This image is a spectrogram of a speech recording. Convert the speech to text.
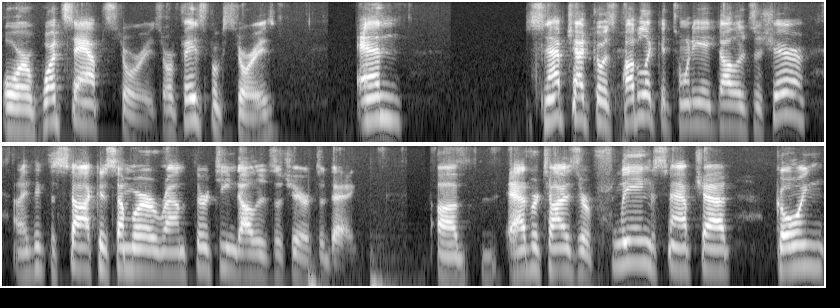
or WhatsApp stories or Facebook stories. And Snapchat goes public at $28 a share and I think the stock is somewhere around $13 a share today. Uh, advertisers are fleeing Snapchat, going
